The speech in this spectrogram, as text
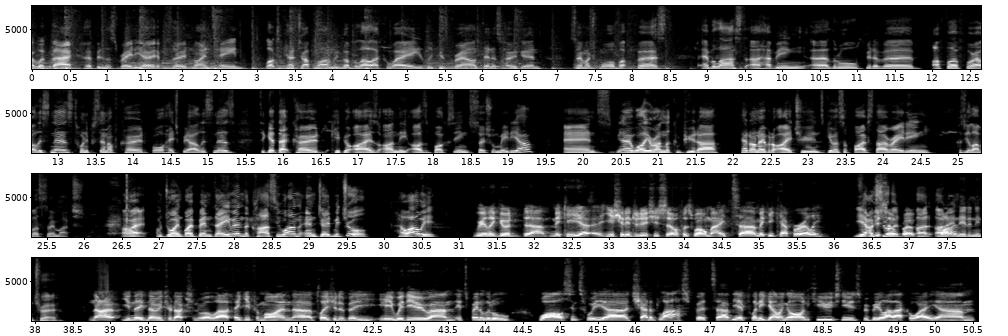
right, we're back. Hurt Business Radio, episode 19. A lot to catch up on. We've got Bilal Akkawy, Lucas Browne, Dennis Hogan, so much more. But first, Everlast are having a little bit of a offer for our listeners, 20% off code for HBR listeners. To get that code, keep your eyes on the Ozboxing social media. And, you know, while you're on the computer, head on over to iTunes, give us a five-star rating because you love us so much. All right, I'm joined by Ben Damon, the classy one, and Jade Mitchell. How are we? Really good, uh, Mickey. Uh, you should introduce yourself as well, mate. Uh, Mickey Caparelli. Yeah, Give I should, but I don't need an intro. No, you need no introduction. Well, uh, thank you for mine. Uh, pleasure to be here with you. Um, it's been a little while since we uh, chatted last, but uh, yeah, plenty going on. Huge news for Bilal Akkawy. Um,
